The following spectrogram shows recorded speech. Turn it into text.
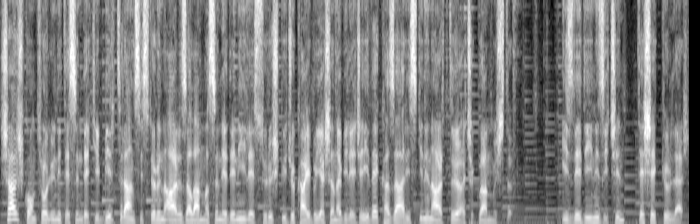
şarj kontrol ünitesindeki bir transistörün arızalanması nedeniyle sürüş gücü kaybı yaşanabileceği ve kaza riskinin arttığı açıklanmıştı. İzlediğiniz için teşekkürler.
